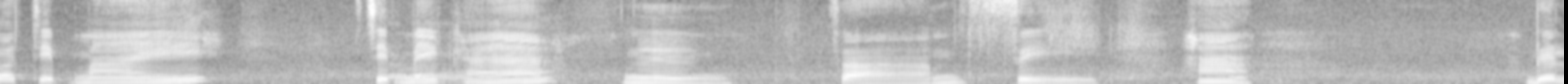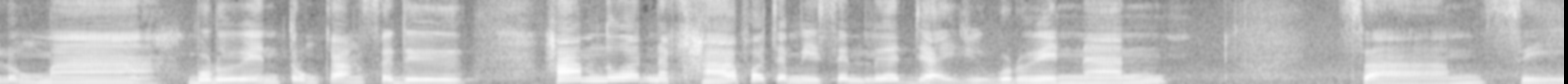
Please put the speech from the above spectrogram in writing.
ว่าเจ็บไหม เจ็บไหมคะ 1 3 4 5 เลื่อนลงมา บริเวณตรงกลางสะดือ ห้ามนวดนะคะ เพราะจะมีเส้นเลือดใหญ่อยู่บริเวณนั้นสามสี่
